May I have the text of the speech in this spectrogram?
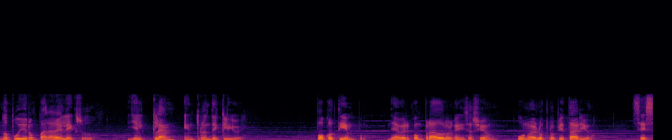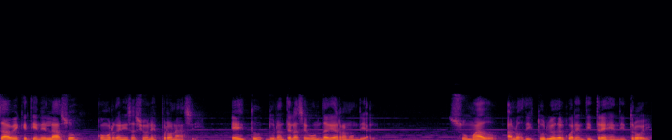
no pudieron parar el éxodo y el clan entró en declive. Poco tiempo de haber comprado la organización, uno de los propietarios se sabe que tiene lazos con organizaciones pro-nazi. Esto durante la Segunda Guerra Mundial. Sumado a los disturbios del 43 en Detroit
